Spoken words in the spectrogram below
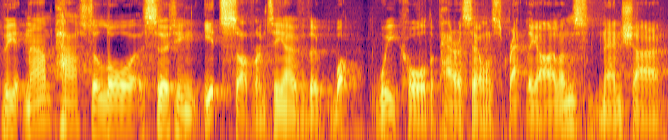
Vietnam passed a law asserting its sovereignty over the, what we call the Paracel and Spratly Islands, Nansha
